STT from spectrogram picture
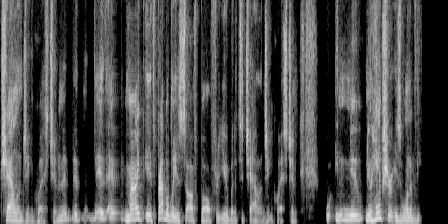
challenging question. It, it, it, might it's probably a softball for you, but it's a challenging question. In New New Hampshire is one of the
